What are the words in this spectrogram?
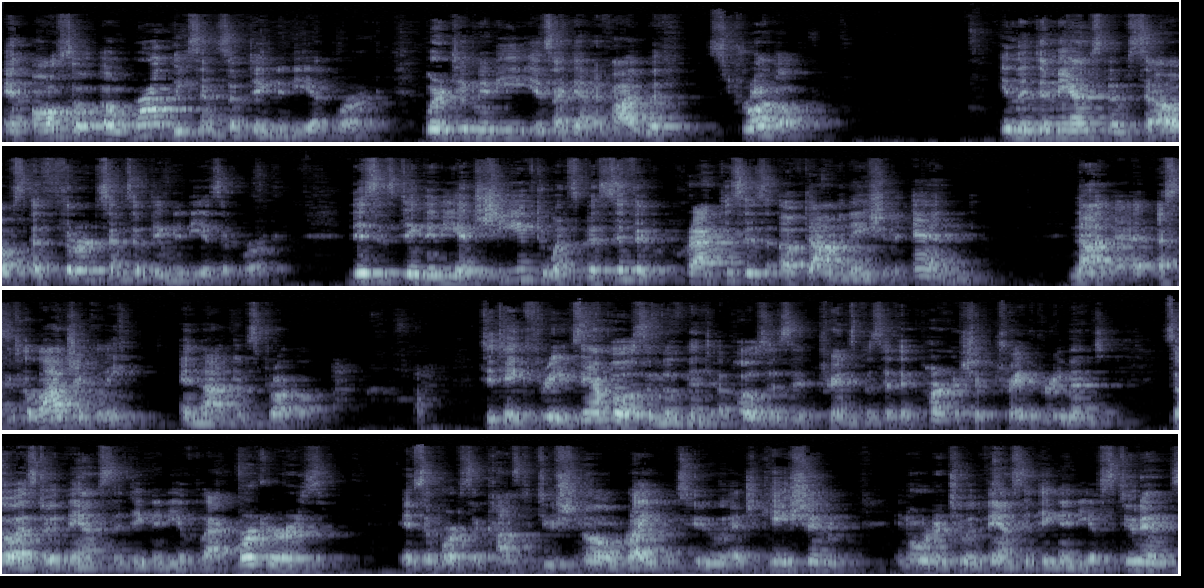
and also a worldly sense of dignity at work, where dignity is identified with struggle. In the demands themselves, a third sense of dignity is at work. This is dignity achieved when specific practices of domination end, not eschatologically and not in struggle. To take three examples, the movement opposes the Trans Pacific Partnership Trade Agreement so as to advance the dignity of black workers. It supports a constitutional right to education in order to advance the dignity of students.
